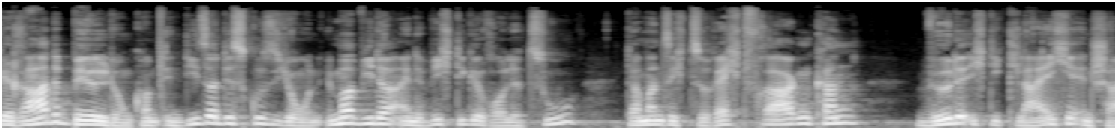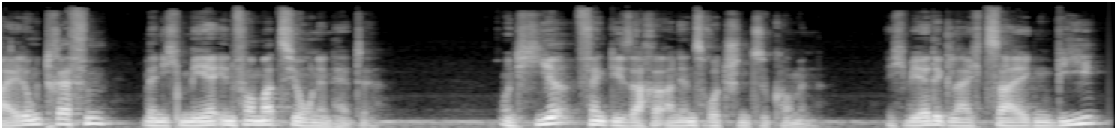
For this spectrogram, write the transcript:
Gerade Bildung kommt in dieser Diskussion immer wieder eine wichtige Rolle zu, da man sich zu Recht fragen kann, würde ich die gleiche Entscheidung treffen, wenn ich mehr Informationen hätte. Und hier fängt die Sache an ins Rutschen zu kommen. Ich werde gleich zeigen, wie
